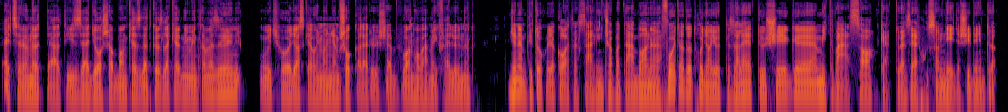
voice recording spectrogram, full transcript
egyszerűen öttel, tízzel gyorsabban kezdett közlekedni, mint a mezőny, úgyhogy azt kell, hogy mondjam, sokkal erősebb, van hová még fejlődnünk. Ugye nem titok, hogy a Kaltak Cycling csapatában folytatott, hogyan jött ez a lehetőség, mit vársz a 2024-es idéntől?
